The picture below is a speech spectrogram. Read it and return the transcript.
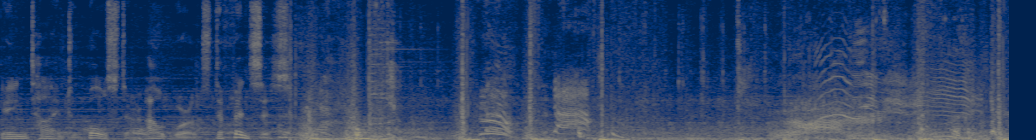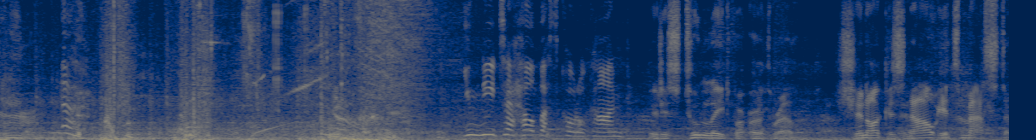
Gain time to bolster Outworld's defenses. You need to help us, Kotal Khan. It is too late for Earthrealm. Shinnok is now its master.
